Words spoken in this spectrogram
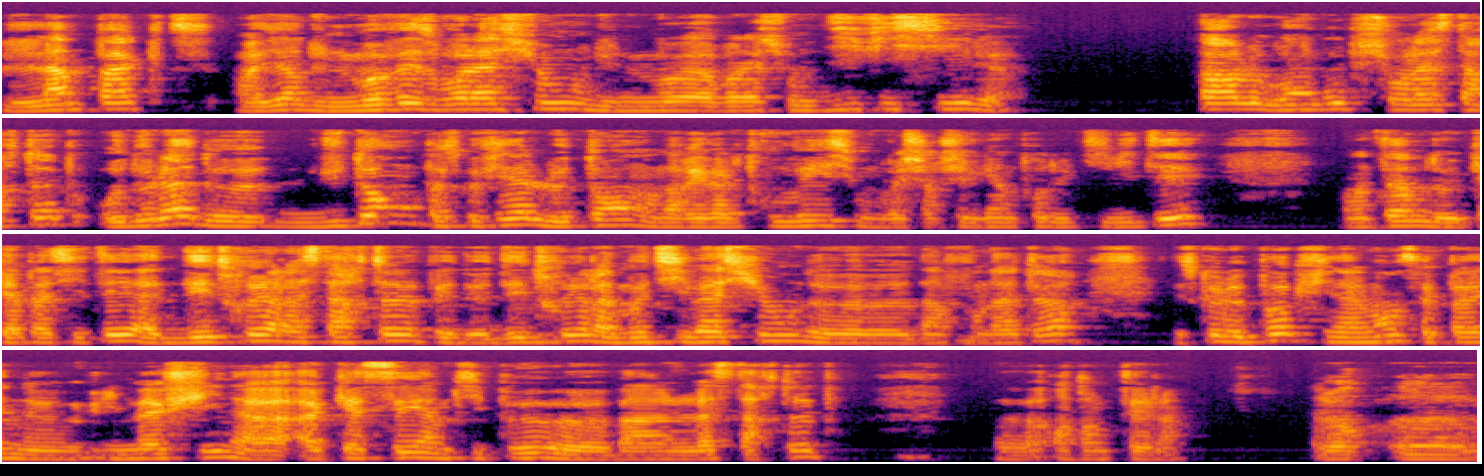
l'impact, on va dire, d'une mauvaise relation, d'une relation difficile par le grand groupe sur la startup, au-delà de, du temps, parce qu'au final, le temps, on arrive à le trouver si on va chercher le gain de productivité, en termes de capacité à détruire la startup et de détruire la motivation d'un fondateur. Est-ce que le POC, finalement, c'est pas une, une, machine à, à, casser un petit peu euh, ben, la startup euh, en tant que telle? Alors, euh,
